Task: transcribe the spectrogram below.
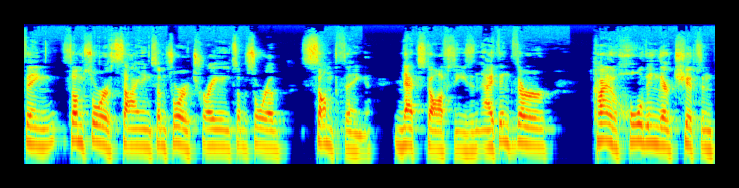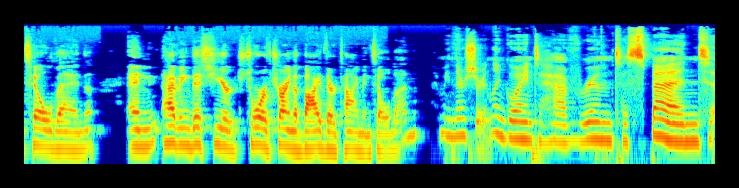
thing, some sort of signing, some sort of trade, some sort of something next offseason. I think they're kind of holding their chips until then and having this year sort of trying to bide their time until then. I mean, they're certainly going to have room to spend.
